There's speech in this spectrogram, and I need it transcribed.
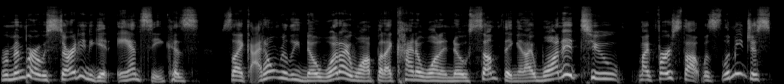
remember I was starting to get antsy because it's like, I don't really know what I want, but I kind of want to know something. And I wanted to, my first thought was, let me just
